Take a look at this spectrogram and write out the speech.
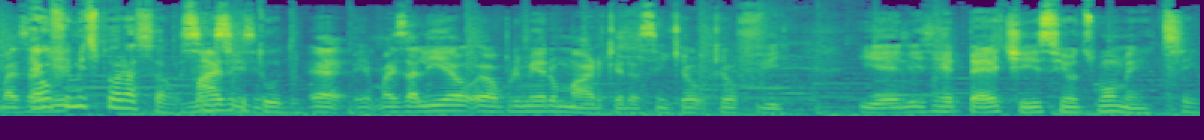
Mas É um filme de exploração, Sim, mais sim, do que sim. tudo. É, mas ali é, o- é o primeiro marker, assim, que eu, que eu vi. E ele repete isso em outros momentos. Sim.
